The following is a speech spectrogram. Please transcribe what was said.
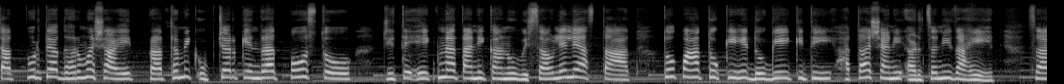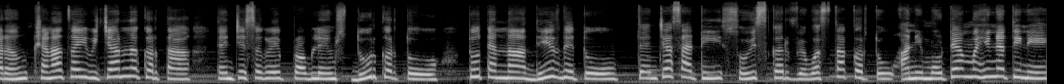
तात्पुरत्या धर्मशाळेत प्राथमिक उपचार केंद्रात पोहोचतो जिथे एकनाथ आणि कानू विसावलेले असतात. तो पाहतो की हे दोघे किती हताश आणि अडचणीत आहेत. सारंग क्षणाचाही विचार न करता त्यांचे सगळे प्रॉब्लेम्स दूर करतो. तो त्यांना धीर देतो. त्यांच्यासाठी सोयीस्कर व्यवस्था करतो आणि मोठ्या मेहनतीने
